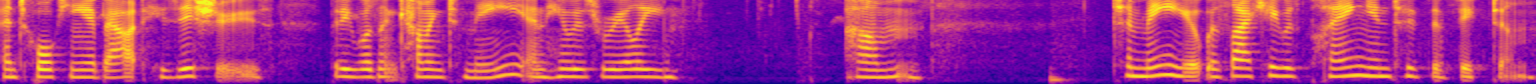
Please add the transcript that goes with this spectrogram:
and talking about his issues, but he wasn't coming to me and he was really um to me it was like he was playing into the victim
